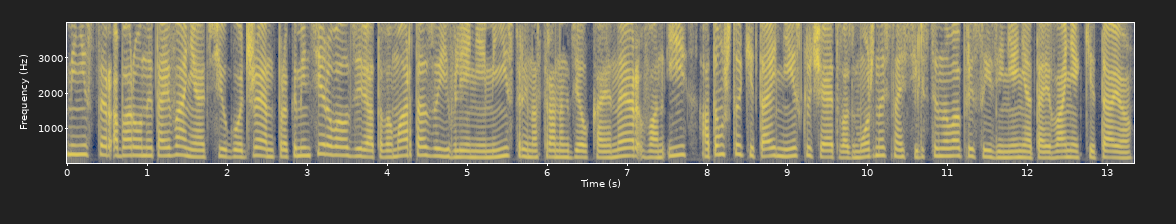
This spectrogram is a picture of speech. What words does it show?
Министр обороны Тайваня Цюго Джен прокомментировал 9 марта заявление министра иностранных дел КНР Ван И о том, что Китай не исключает возможность насильственного присоединения Тайваня к Китаю.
